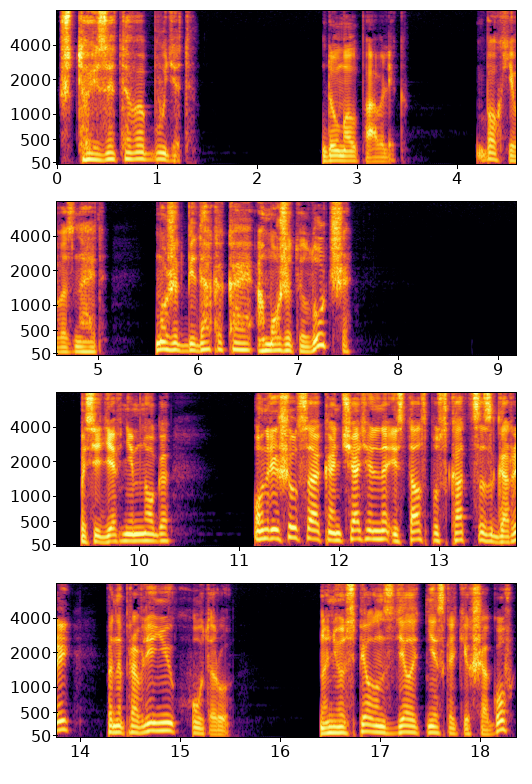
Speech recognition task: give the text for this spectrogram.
«Что из этого будет?» — думал Павлик. «Бог его знает. Может, беда какая, а может и лучше». Посидев немного, он решился окончательно и стал спускаться с горы по направлению к хутору. Но не успел он сделать нескольких шагов,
